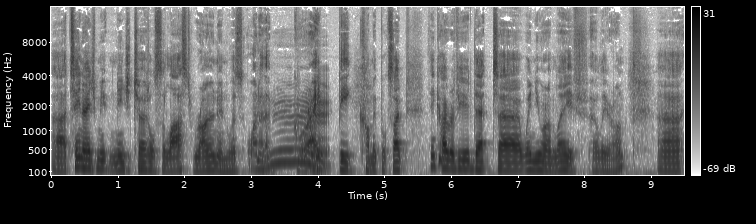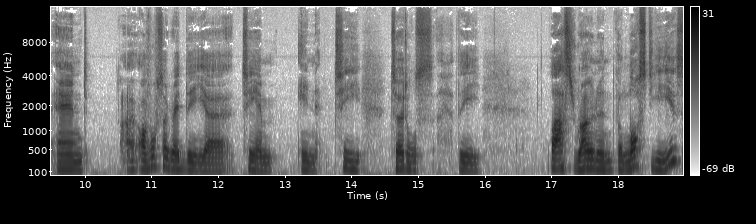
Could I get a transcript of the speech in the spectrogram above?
Uh, Teenage Mutant Ninja Turtles: The Last Ronin was one of the great big comic books. I think I reviewed that uh, when you were on leave earlier on, uh, and I've also read the uh, TMNT Turtles, the Last Ronin, The Lost Years,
